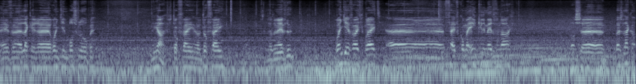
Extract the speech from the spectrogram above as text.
even lekker rondje in het bos gelopen. Ja, is toch vrij, we hebben toch vrij. Laten we hem even doen. Rondje even uitgebreid. 5,1 kilometer vandaag. Was best lekker.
